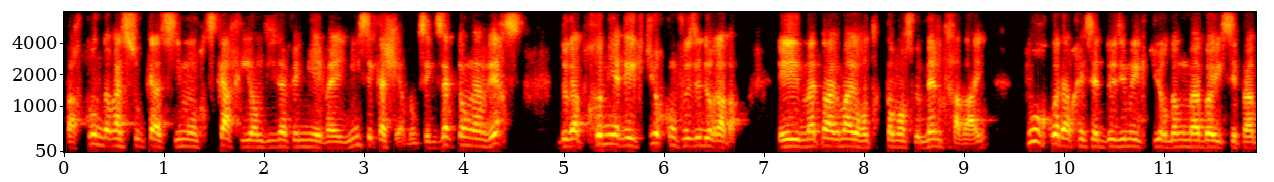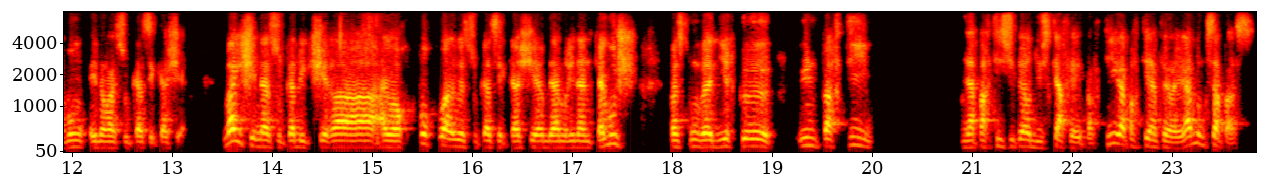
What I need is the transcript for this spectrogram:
Par contre, dans la Souka, si mon Skar est entre 19,5 et 20,5, c'est Kacher. Donc, c'est exactement l'inverse de la première lecture qu'on faisait de Rabba. Et maintenant, il commence le même travail. Pourquoi, d'après cette deuxième lecture, dans le Maboy, c'est pas bon et dans la Souka, c'est Kshera. Alors, pourquoi le Souka, c'est Kacher d'Amridan Kagouche Parce qu'on va dire qu'une partie la partie supérieure du scarf est partie, la partie inférieure donc ça passe.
